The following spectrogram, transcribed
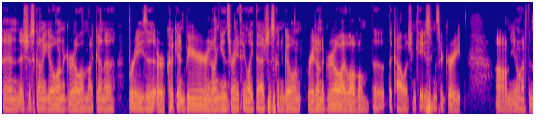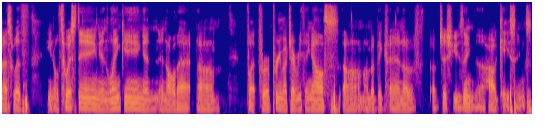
and it's just going to go on the grill, I'm not going to braise it or cook it in beer and onions or anything like that. It's just going to go on right on the grill. I love them. The the collagen casings are great. Um, you don't have to mess with, you know, twisting and linking and, and all that. Um, but for pretty much everything else, um, I'm a big fan of, of just using the hog casings.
